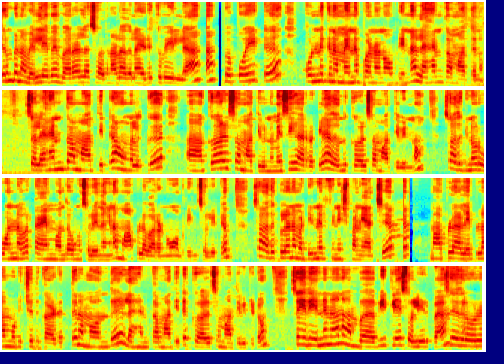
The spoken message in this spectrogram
திரும்ப நான் வெளிலவே வரலை. ஸோ அதனால் அதெல்லாம் எடுக்கவே இல்லை. இப்போ போயிட்டு பொண்ணுக்கு நம்ம என்ன பண்ணணும் அப்படின்னா லெஹன்கா மாற்றணும் ஸோ லெஹன்கா மாற்றிட்டு அவங்களுக்கு கேர்ள்ஸாக மாற்றி விடணும். மெஸ்ஸி ஹேர் இருக்குல்லையே அது வந்து கேர்ள்ஸாக மாற்றி விடணும். ஸோ அதுக்கு இன்னொரு ஒன் ஹவர் டைம் வந்து அவங்க சொல்லியிருந்தாங்கன்னா மாப்பிள்ளை வரணும் அப்படின்னு சொல்லிட்டு. ஸோ அதுக்குள்ளே நம்ம டின்னர் ஃபினிஷ் பண்ணியாச்சு. மாப்பிள்ளை அழைப்புலாம் முடிச்சதுக்கு அடுத்து நம்ம வந்து லெஹன்கா மாற்றிட்டு கேர்ள்ஸும் மாற்றி விட்டுட்டோம். ஸோ இது என்னன்னா நம்ம வீட்டிலேயே சொல்லியிருப்பேன். ஸோ இதில் ஒரு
